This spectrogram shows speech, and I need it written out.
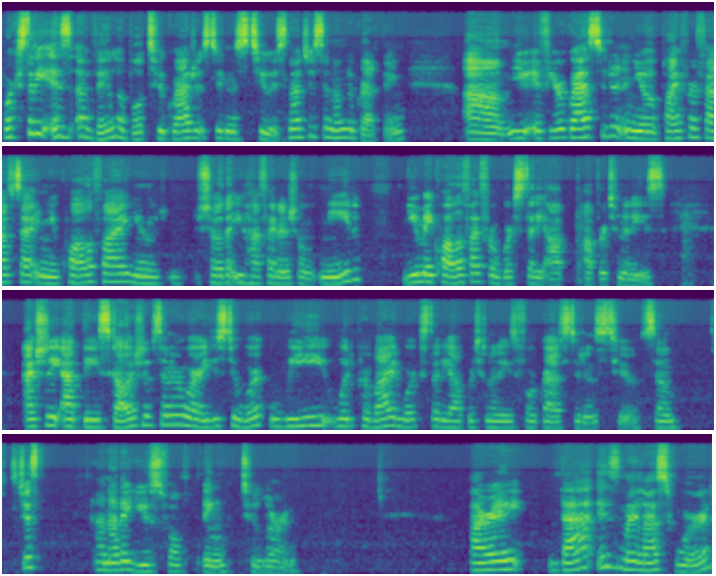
work study is available to graduate students too. It's not just an undergrad thing. Um, you, if you're a grad student and you apply for FAFSA and you qualify, you show that you have financial need, you may qualify for work study op- opportunities. Actually, at the scholarship center where I used to work, we would provide work study opportunities for grad students too. So it's just another useful thing to learn. All right, that is my last word.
